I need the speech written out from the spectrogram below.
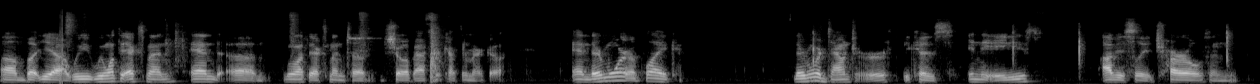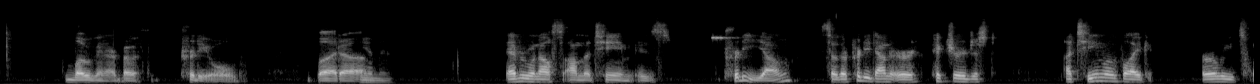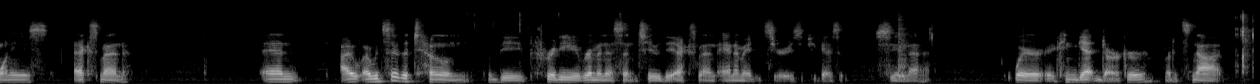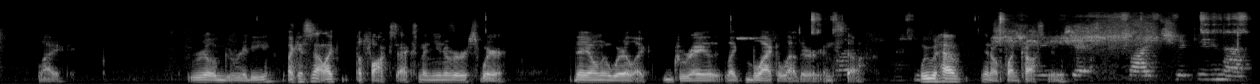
Um, but yeah, we, we want the X Men, and um, we want the X Men to show up after Captain America, and they're more of like, they're more down to earth because in the '80s, obviously Charles and Logan are both pretty old, but uh, yeah, everyone else on the team is pretty young, so they're pretty down to earth. Picture just a team of like early 20s X Men, and I, I would say the tone would be pretty reminiscent to the X Men animated series, if you guys have seen that, where it can get darker, but it's not like real gritty. Like it's not like the Fox X Men universe where they only wear like gray, like black leather and stuff. We would have you know fun costumes.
